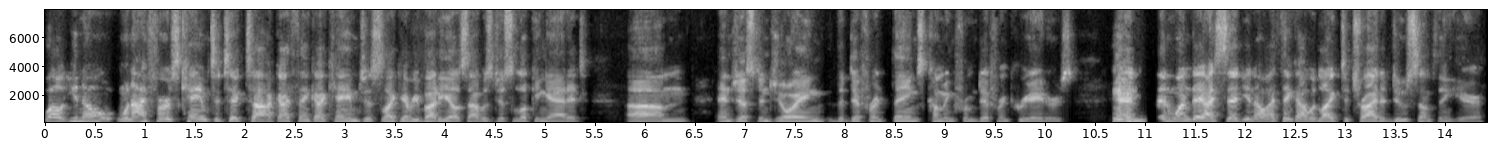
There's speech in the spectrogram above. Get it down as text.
Well, you know, when I first came to TikTok, I think I came just like everybody else. I was just looking at it um, and just enjoying the different things coming from different creators. Mm-hmm. And then one day I said, you know, I think I would like to try to do something here.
